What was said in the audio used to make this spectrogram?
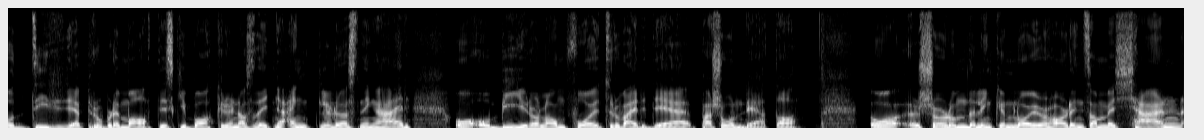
og dirre problematisk i bakgrunnen. Altså, det er ikke noen enkle løsninger her. Og, og birollene får troverdige personligheter. Og selv om The Lincoln Lawyer har den samme kjernen,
